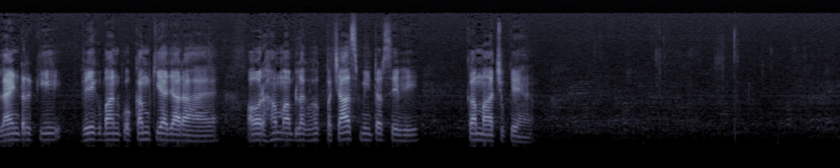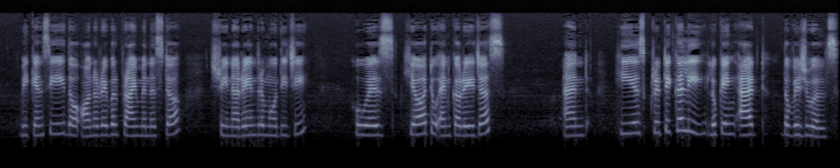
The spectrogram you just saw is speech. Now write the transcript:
लैंडर की वेगबान को कम किया जा रहा है और हम अब लगभग 50 मीटर से भी कम आ चुके हैं। We can see the honourable prime minister Shri Narendra Modi ji who is here to encourage and he is critically looking at the visuals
